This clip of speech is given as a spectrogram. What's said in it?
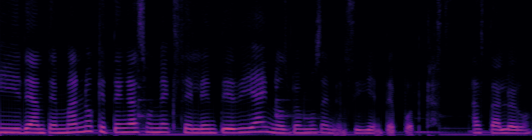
Y de antemano que tengas un excelente día y nos vemos en el siguiente podcast. Hasta luego.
